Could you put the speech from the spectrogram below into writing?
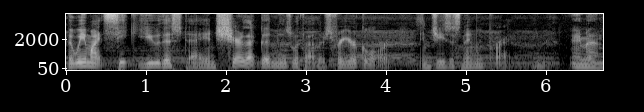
that we might seek you this day and share that good news with others for your glory. In Jesus' name we pray. Amen. Amen.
